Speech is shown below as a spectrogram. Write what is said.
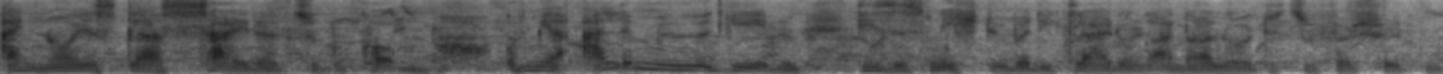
ein neues Glas Cider zu bekommen und mir alle Mühe geben, dieses nicht über die Kleidung anderer Leute zu verschütten.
